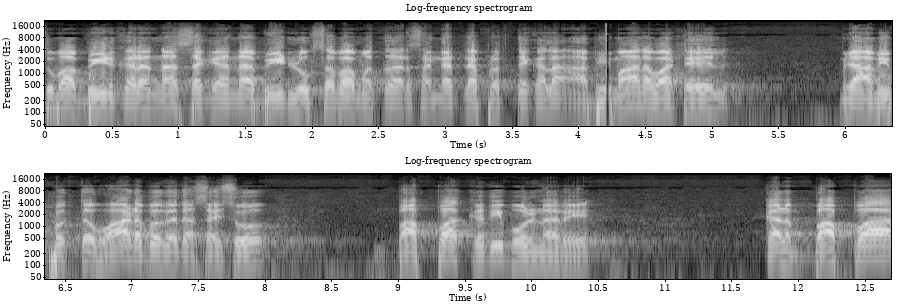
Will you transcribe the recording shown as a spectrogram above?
तुम्हा बीडकरांना सगळ्यांना बीड लोकसभा मतदारसंघातल्या प्रत्येकाला अभिमान वाटेल. म्हणजे आम्ही फक्त वाढ बघत असायचो. बाप्पा कधी बोलणार आहे? कारण बाप्पा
